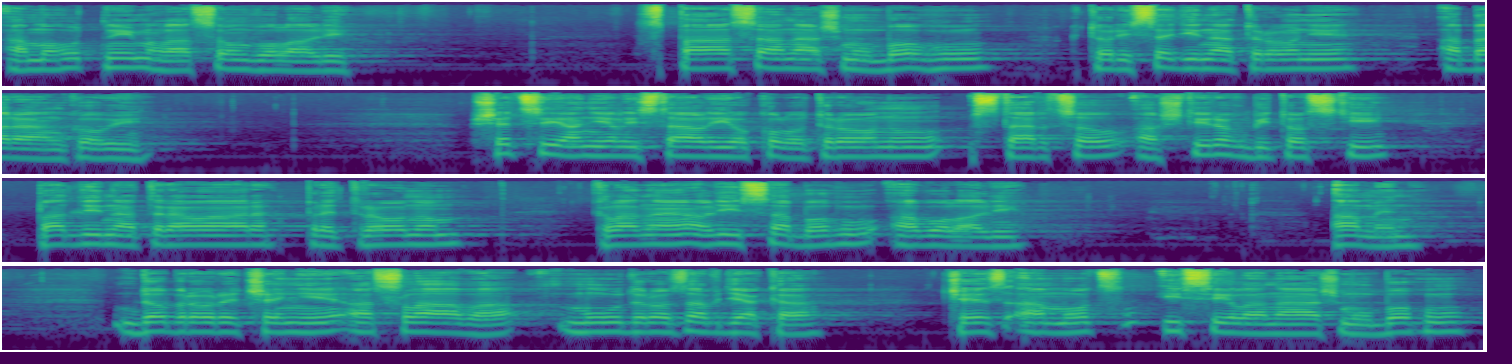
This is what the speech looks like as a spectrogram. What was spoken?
a mohutným hlasom volali Spása nášmu Bohu, ktorý sedí na tróne a baránkovi. Všetci anieli stáli okolo trónu, starcov a štyroch bytostí, padli na travár pred trónom, klanali sa Bohu a volali Amen. Dobrorečenie a sláva, múdrosť a vďaka, čes a moc i sila nášmu Bohu,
